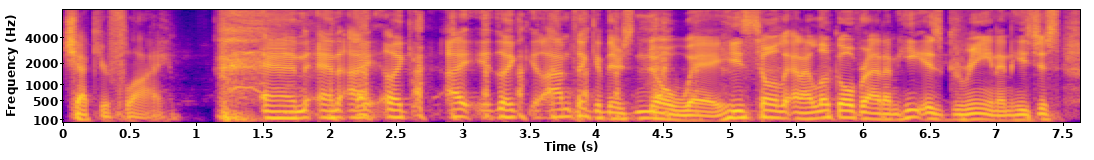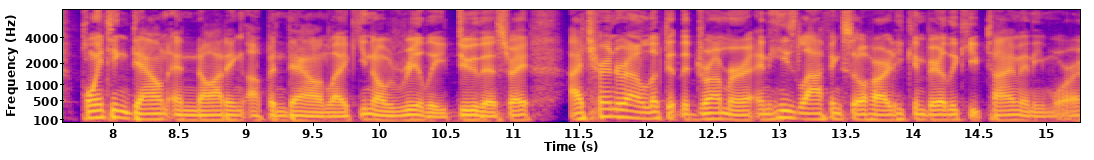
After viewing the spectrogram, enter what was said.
check your fly and and I like I like I'm thinking there's no way. He's totally and I look over at him. He is green and he's just pointing down and nodding up and down like you know really do this right? I turned around and looked at the drummer and he's laughing so hard he can barely keep time anymore.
